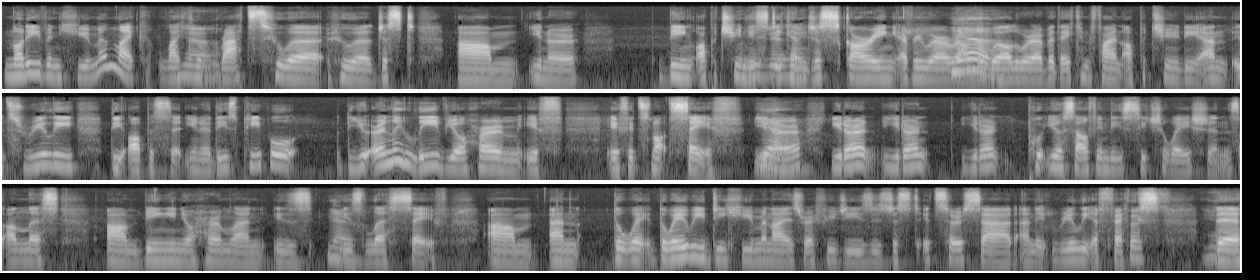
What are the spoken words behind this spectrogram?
not even human, like like Yeah. rats who are who are just um, you know being opportunistic and just scurrying everywhere around Yeah. the world wherever they can find opportunity. And it's really the opposite. You know, these people you only leave your home if if it's not safe. You Yeah. know, you don't you don't you don't put yourself in these situations unless um, being in your homeland is Yeah. is less safe. Um, and the way the way we dehumanize refugees is just it's so sad and it really affects yeah. their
